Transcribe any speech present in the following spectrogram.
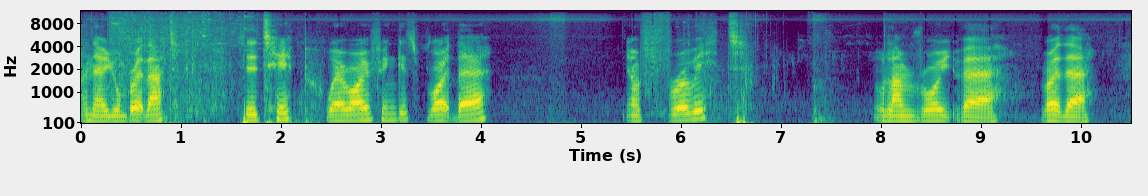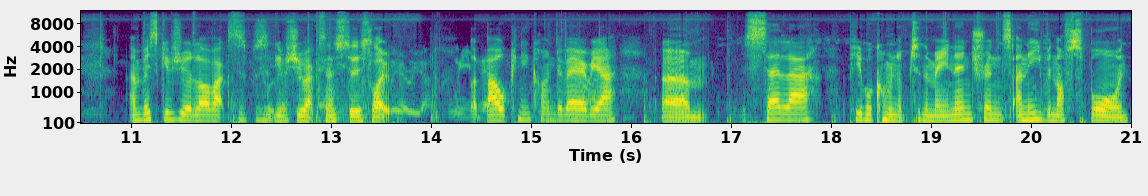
and there you unbreak that. To the tip, where I think it's right there. Know, throw it. It'll land right there. Right there. And this gives you a lot of access because it gives you access to this like, like balcony kind of area. Um, the cellar, people coming up to the main entrance, and even off spawn.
